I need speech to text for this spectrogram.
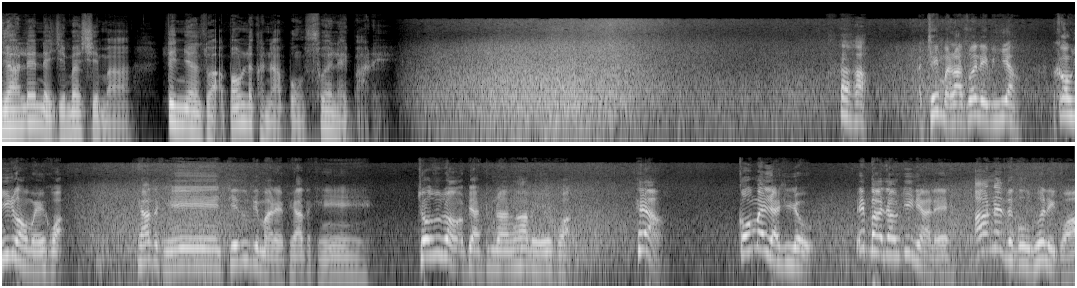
ညာလက်နဲ့ရင်မက်ရှင်မှာ လျင်မြန်စွာအပေါင်းလက္ခဏာပုံဆွဲလိုက်ပါတယ်ဟာဟာအချိန်မလာဆွဲနေပြီဟေ့အကောင်ကြီးတောင်ပဲကွာဖျားသခင်ကျေးဇူးတင်ပါတယ်ဖျားသခင်ကျောစုတော်အပြတူနာငါပဲကွာဟဲ့အောင်ကုန်းမဲ့ရရှိတော့ဒီပါကြောင်ကြည့်နေရလဲအားနဲ့သကုံဆွဲနေကွာ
